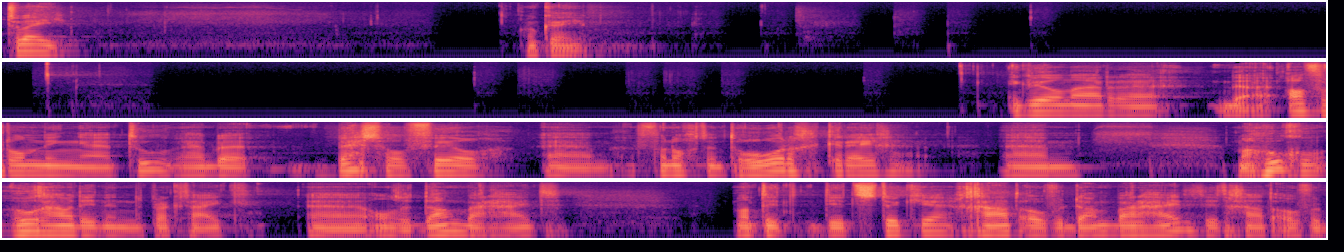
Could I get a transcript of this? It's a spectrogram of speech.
twee. Oké. Ik wil naar eh, de afronding eh, toe. We hebben best wel veel um, vanochtend te horen gekregen. Um, maar hoe, hoe gaan we dit in de praktijk, uh, onze dankbaarheid want dit, dit stukje gaat over dankbaarheid. Dit gaat over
